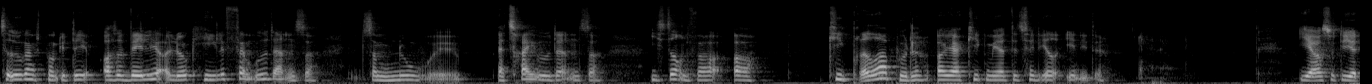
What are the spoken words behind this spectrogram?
til udgangspunkt i det, og så vælge at lukke hele fem uddannelser, som nu øh, er tre uddannelser, i stedet for at kigge bredere på det, og jeg kigge mere detaljeret ind i det. Ja, også fordi, at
